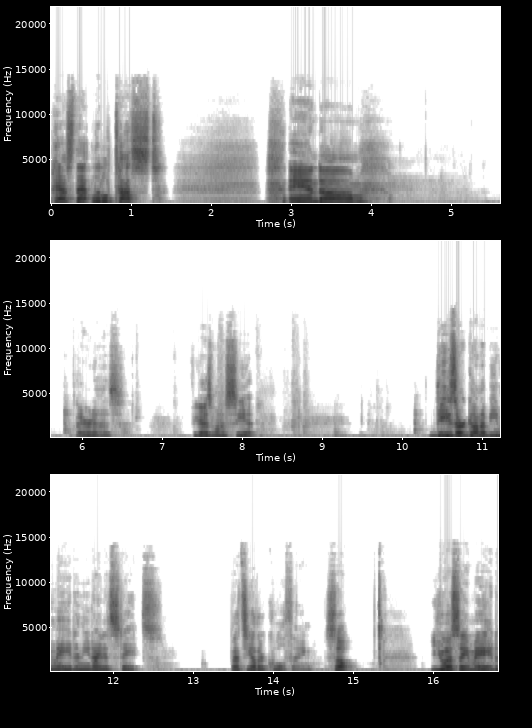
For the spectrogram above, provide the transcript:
Passed that little test. And um there it is. If you guys want to see it. These are going to be made in the United States. That's the other cool thing. So, USA made,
